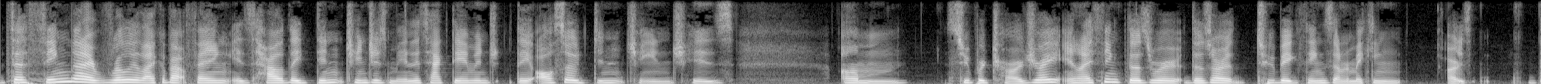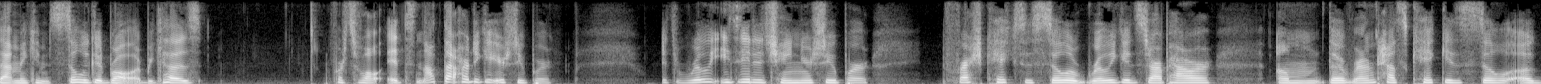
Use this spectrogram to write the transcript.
the thing that I really like about Fang is how they didn't change his main attack damage. They also didn't change his um supercharge rate, and I think those were those are two big things that are making are that make him still a good brawler because first of all, it's not that hard to get your super. It's really easy to chain your super. Fresh kicks is still a really good star power. Um, the roundhouse kick is still a,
